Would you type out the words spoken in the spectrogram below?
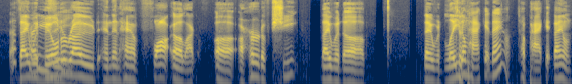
that's they would build a road and then have flock, uh, like uh, a herd of sheep. They would uh, they would lead to them pack it down, to pack it down,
